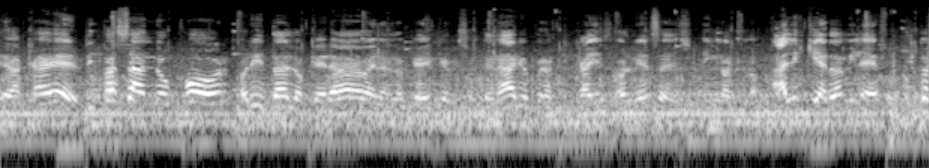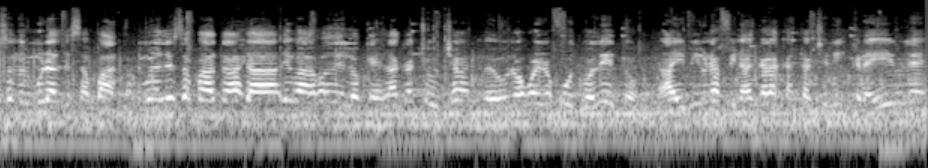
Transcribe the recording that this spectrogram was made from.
se va a caer. Estoy pasando por, ahorita, lo que era, bueno, lo que es bicentenario, pero aquí calles, olvídense de eso, ignórenlo. A la izquierda, a mi left, estoy pasando el mural de Zapata. El mural de Zapata está debajo de lo que es la cachucha de unos juegos futbolito. Ahí vi una final Caracas Increíble.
